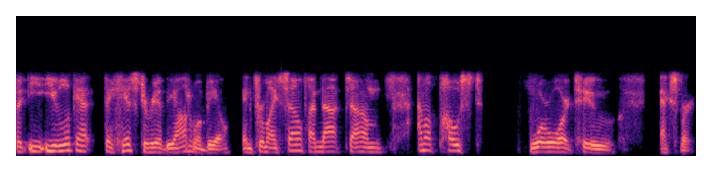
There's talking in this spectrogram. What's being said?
but you look at the history of the automobile, and for myself, I'm not, um, I'm a post World War II expert.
